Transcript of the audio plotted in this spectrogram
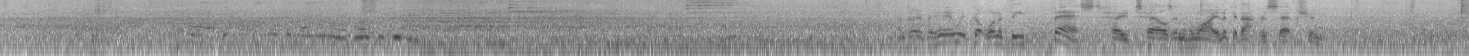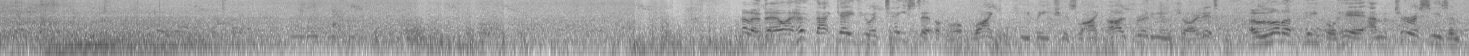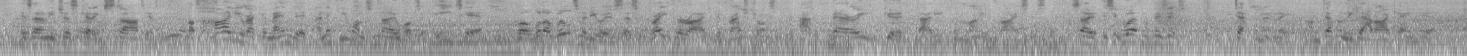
Over here we've got one of the best hotels in Hawaii. Look at that reception. Hello there, I hope that gave you a taster of what Waikiki Beach is like. I've really enjoyed it. A lot of people here and the tourist season is only just getting started. I'd highly recommend it and if you want to know what to eat here, well what I will tell you is there's a great variety of restaurants at very good value for money prices. So is it worth a visit? Definitely. I'm definitely glad I came here.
